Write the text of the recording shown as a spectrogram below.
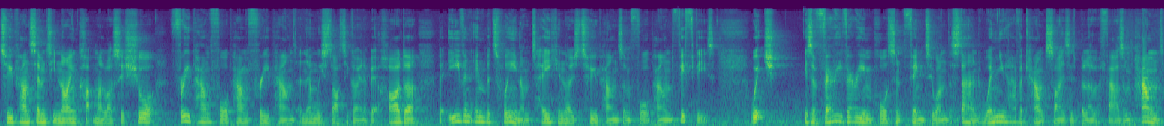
£2.79, cut my losses short. £3, £4, £3, and then we started going a bit harder. But even in between, I'm taking those £2 and £4 50s, which is a very, very important thing to understand. When you have account sizes below a £1,000,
